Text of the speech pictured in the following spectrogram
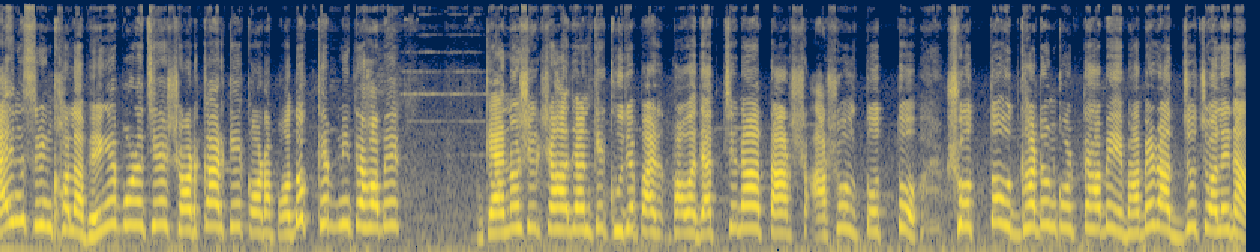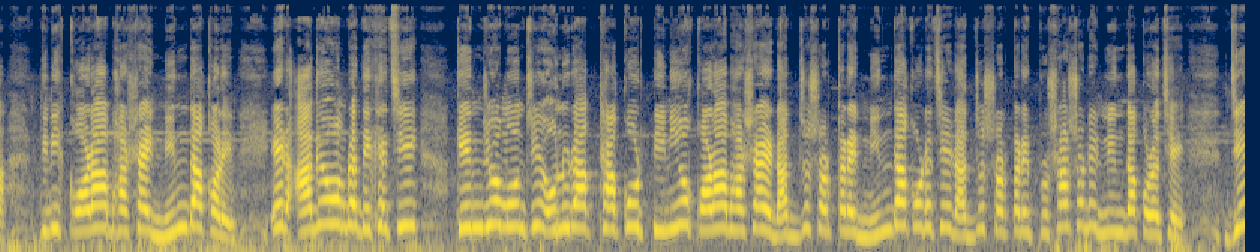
আইন শৃঙ্খলা ভেঙে পড়েছে, সরকারকে কড়া পদক্ষেপ নিতে হবে। কেন শেখ শাহজাহানকে খুঁজে পাওয়া যাচ্ছে না? তার আসল তথ্য সত্য উদ্ঘাটন করতে হবে, এভাবে রাজ্য চলে না। তিনি কড়া ভাষায় নিন্দা করেন। এর আগেও আমরা দেখেছি, কেন্দ্রীয় মন্ত্রী অনুরাগ ঠাকুর তিনিও কড়া ভাষায় রাজ্য সরকারের নিন্দা করেছে, রাজ্য সরকারের প্রশাসনের নিন্দা করেছে। যে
